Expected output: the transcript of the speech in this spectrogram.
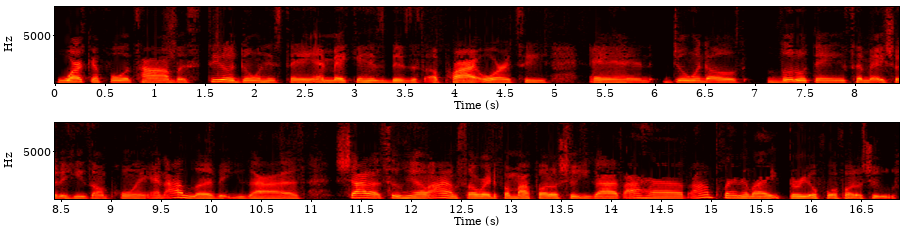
working full time, but still doing his thing and making his business a priority and doing those little things to make sure that he's on point and I love it you guys. Shout out to him. I am so ready for my photo shoot you guys. I have I'm planning like three or four photo shoots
